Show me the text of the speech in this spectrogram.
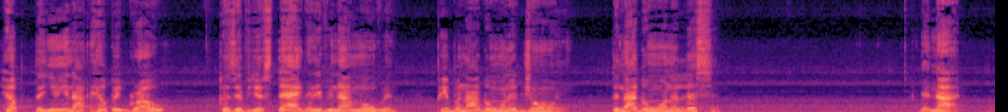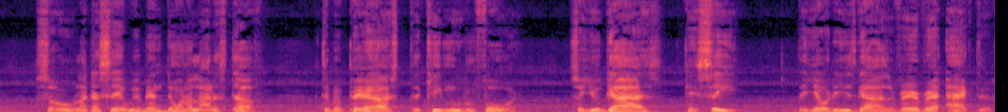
help the union out, help it grow. Because if you're stagnant, if you're not moving, people are not gonna want to join. They're not gonna want to listen. They're not. So, like I said, we've been doing a lot of stuff to prepare us to keep moving forward. So you guys can see that yo, these guys are very, very active.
